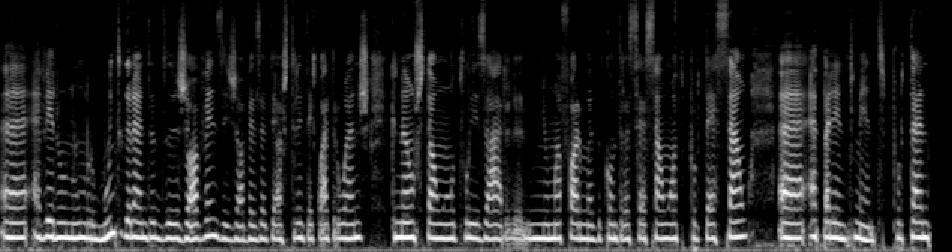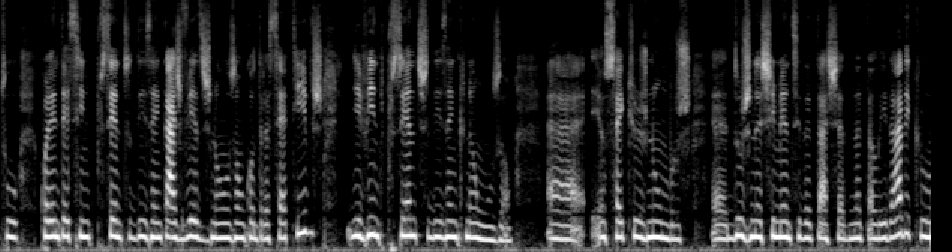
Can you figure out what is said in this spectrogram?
uh, haver um número muito grande de jovens e jovens até aos 34 anos que não estão a utilizar nenhuma forma de contracepção ou de proteção, uh, aparentemente. Portanto, 45% dizem que às vezes não usam contraceptivos e 20% 20% dizem que não usam. Uh, eu sei que os números uh, dos nascimentos e da taxa de natalidade e que o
